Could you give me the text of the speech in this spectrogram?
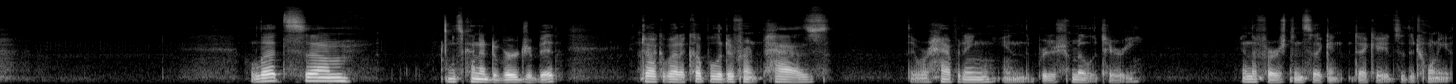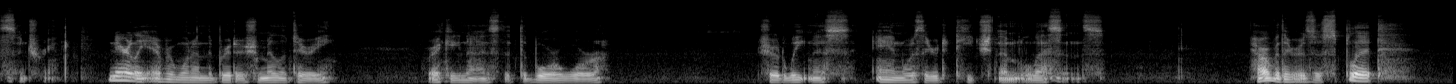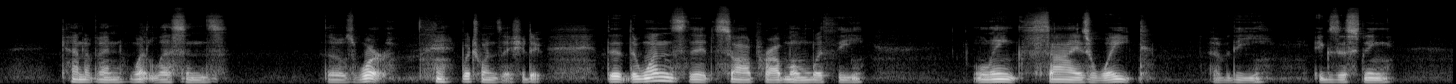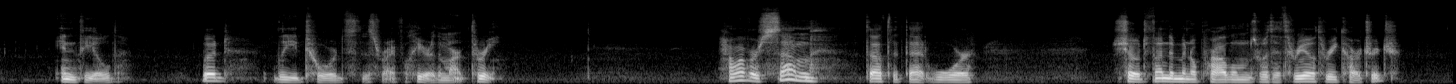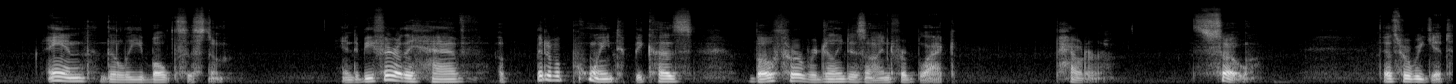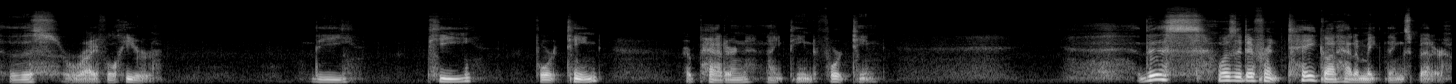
let's um, let's kind of diverge a bit and talk about a couple of different paths that were happening in the British military in the first and second decades of the 20th century. Nearly everyone in the British military recognized that the Boer War showed weakness and was there to teach them lessons. However, there is a split kind of in what lessons those were, which ones they should do. The, the ones that saw a problem with the length, size, weight of the existing Enfield would lead towards this rifle here, the Mark III. However, some thought that that war showed fundamental problems with the 303 cartridge and the Lee bolt system. And to be fair, they have a bit of a point because both were originally designed for black powder. So, that's where we get this rifle here. The P14, or pattern 1914. This was a different take on how to make things better.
